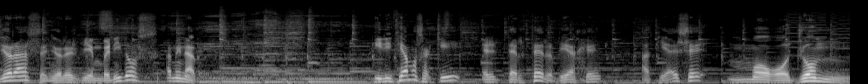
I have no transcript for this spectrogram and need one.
Señoras, señores, bienvenidos a mi nave. Iniciamos aquí el tercer viaje hacia ese mogollón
